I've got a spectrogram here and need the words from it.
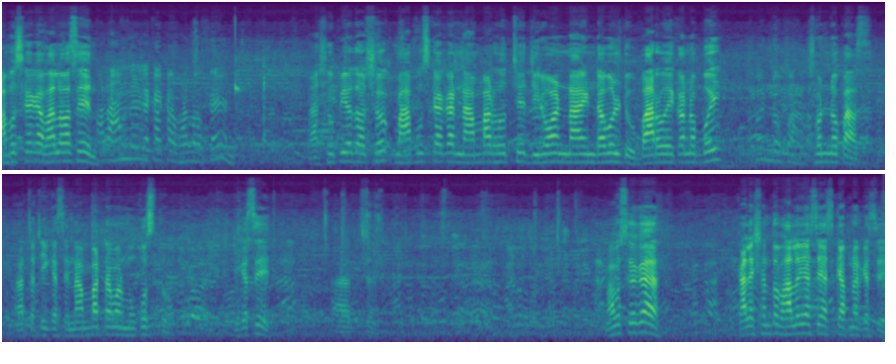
মাহফুজ কাকা ভালো আছেন? আলহামদুলিল্লাহ কাকা ভালো আছেন? আর সুপ্রিয় দর্শক মাহফুজ কাকার নাম্বার হচ্ছে zero one nine double two বারো একানব্বই শূন্য পাঁচ। আচ্ছা ঠিক আছে নাম্বারটা আমার মুখস্থ। ঠিক আছে? আচ্ছা। মাহফুজ কাকা কালেকশন তো ভালোই আছে আজকে আপনার কাছে?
